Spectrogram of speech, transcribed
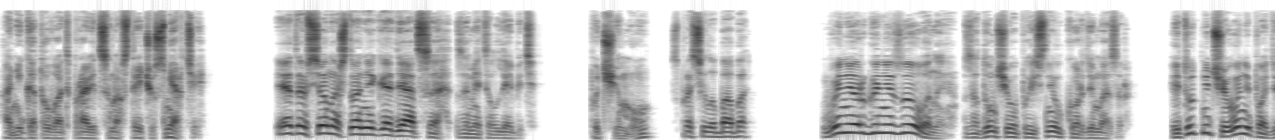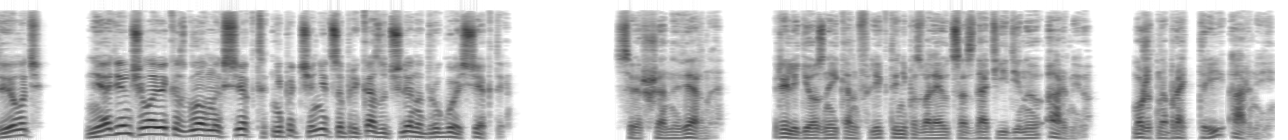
Они готовы отправиться навстречу смерти. Это все, на что они годятся, заметил лебедь. Почему? спросила баба. Вы не организованы, задумчиво пояснил Корди Мезер. И тут ничего не поделать. Ни один человек из главных сект не подчинится приказу члена другой секты. Совершенно верно. Религиозные конфликты не позволяют создать единую армию. Может набрать три армии.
